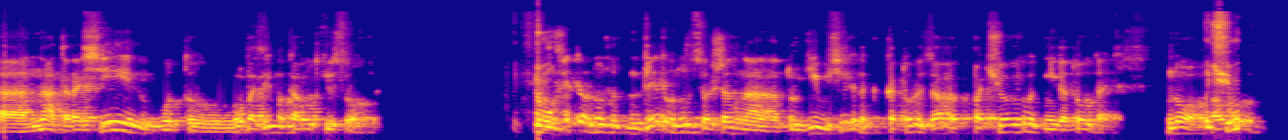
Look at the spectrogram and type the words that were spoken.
НАТО России вот в обозримо короткие сроки. Почему? Для этого, нужно, для этого нужны совершенно другие усилия, которые Запад подчеркивает, не готов дать. Но почему?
